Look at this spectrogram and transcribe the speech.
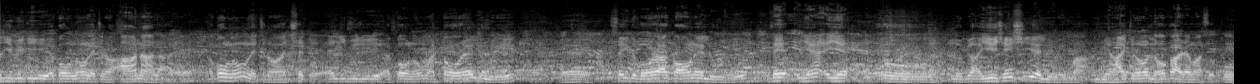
LGBT အကုန်လုံးလည်းကျွန်တော်အားနာလာတယ်အကုန်လုံးလည်းကျွန်တော်ကချစ်တယ် LGBT တွေအကုန်လုံးမှာတော်တဲ့လူတွေအဲအဲစိတ်တဘောထားကောင်းတဲ့လူတွေလက်အရန်အရက်ဟိုဘယ်လိုပြောအရေးချင်းရှိတဲ့လူတွေမှာအများကြီးကျွန်တော်လောကထဲမှာဆိုပုံ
